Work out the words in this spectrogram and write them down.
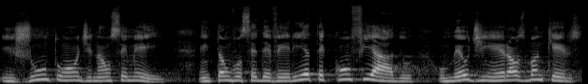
e junto onde não semeei. Então você deveria ter confiado o meu dinheiro aos banqueiros,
